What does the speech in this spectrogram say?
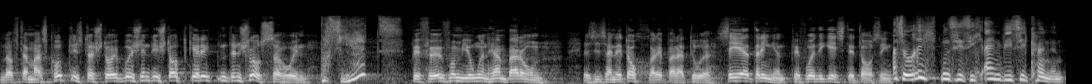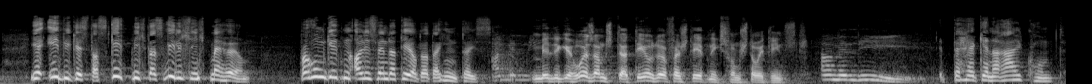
Und auf der Maskotte ist der Stallbursch in die Stadt geritten, den Schlosser holen. Was jetzt? Befehl vom jungen Herrn Baron. Es ist eine Dachreparatur. Sehr dringend, bevor die Gäste da sind. Also richten Sie sich ein, wie Sie können. Ihr ewiges, das geht nicht, das will ich nicht mehr hören. Warum geht denn alles, wenn der Theodor dahinter ist? Mit den Gehorsams, der Theodor versteht nichts vom Stalldienst. Amelie. Der Herr General kommt.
